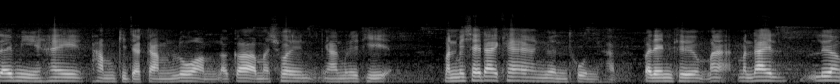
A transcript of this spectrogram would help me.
ได้มีให้ทำกิจกรรมร่วม แล้วก็มาช่วยงานมูลนิธิ มันไม่ใช่ได้แค่เงินทุนครับ ประเด็นคือมันมันได้เรื่อง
